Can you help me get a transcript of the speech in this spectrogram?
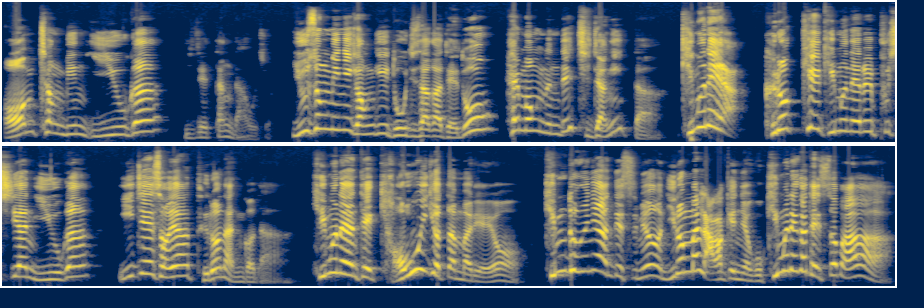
엄청 민 이유가 이제 딱 나오죠. 유승민이 경기도지사가 돼도 해먹는데 지장이 있다. 김은혜야! 그렇게 김은혜를 푸시한 이유가 이제서야 드러난 거다. 김은혜한테 겨우 이겼단 말이에요. 김동연이 안 됐으면 이런 말 나왔겠냐고. 김은혜가 됐어 봐.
